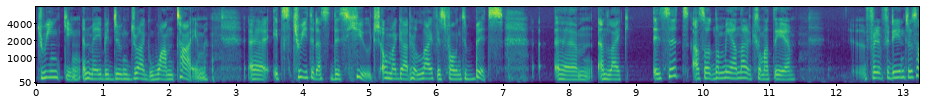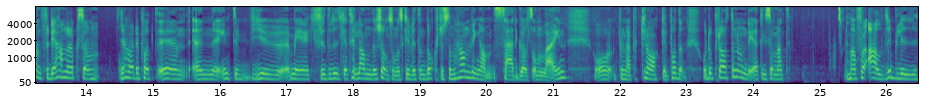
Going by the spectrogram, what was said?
drinking and maybe doing drug one time. Uh, it's treated as this huge. Oh my god, her life is falling to bits. Um, and like, is it? Alltså de menar liksom att det är för, för det är intressant, för det handlar också om jag hörde på ett, eh, en intervju med Fredrika Tillandersson som har skrivit en doktorsavhandling om Sad Girls Online och på den här Krakelpodden. Och då pratar hon om det, att, liksom att man får aldrig bli...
